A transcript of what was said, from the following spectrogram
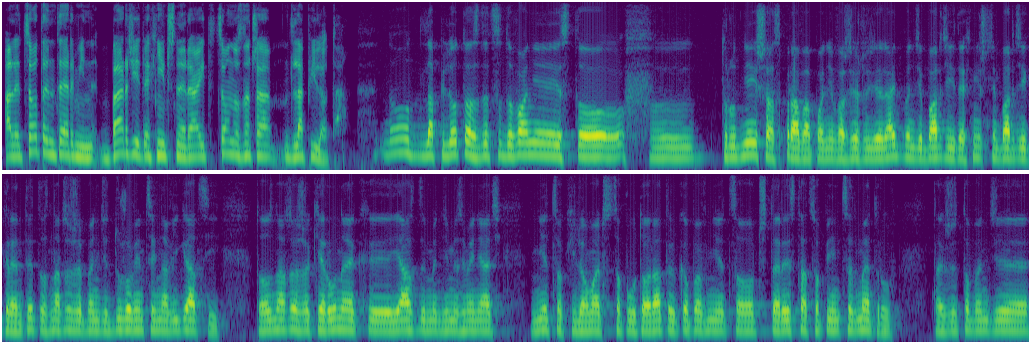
ale co ten termin bardziej techniczny rajd, co on oznacza dla pilota? No, dla pilota zdecydowanie jest to trudniejsza sprawa, ponieważ jeżeli rajd będzie bardziej techniczny, bardziej kręty, to znaczy, że będzie dużo więcej nawigacji. To oznacza, że kierunek y, jazdy będziemy zmieniać nie co kilometr, co półtora, tylko pewnie co 400, co 500 metrów. Także to będzie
